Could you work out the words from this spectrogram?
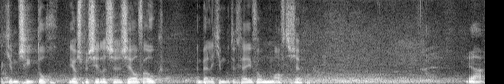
Dat je misschien toch Jasper Sillissen zelf ook een belletje moeten geven om hem af te zeggen. Ja,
